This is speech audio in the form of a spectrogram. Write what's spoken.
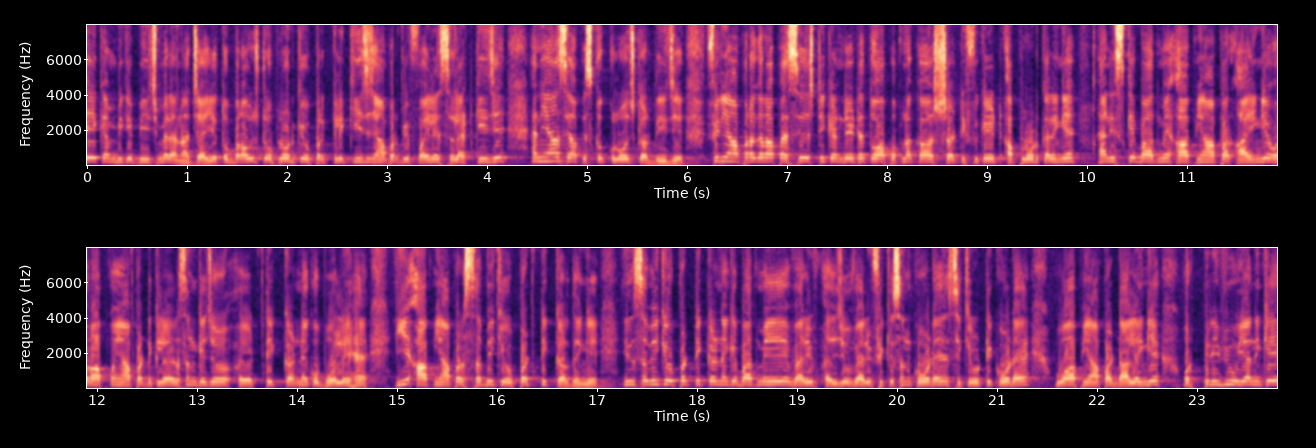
एक एम के बीच में रहना चाहिए। तो ब्राउज टू अपलोड के ऊपर क्लिक कीजिए, जहाँ पर भी फाइलें सेलेक्ट कीजिए। एंड यहाँ से आप इसको क्लोज कर दीजिए। फिर यहाँ पर अगर आप एस सी कैंडिडेट है तो आप अपना कास्ट सर्टिफिकेट अपलोड करेंगे एंड इसके बाद में आप यहाँ पर आएँगे और आपको यहाँ पर डिक्लेरेशन के जो टिक करने को बोले हैं, ये आप यहाँ पर सभी के ऊपर टिक कर देंगे। इन सभी के ऊपर टिक करने के बाद में ये जो वेरिफिकेशन कोड है सिक्योरिटी कोड है, वो आप यहाँ पर डालेंगे और प्रीव्यू यानी कि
